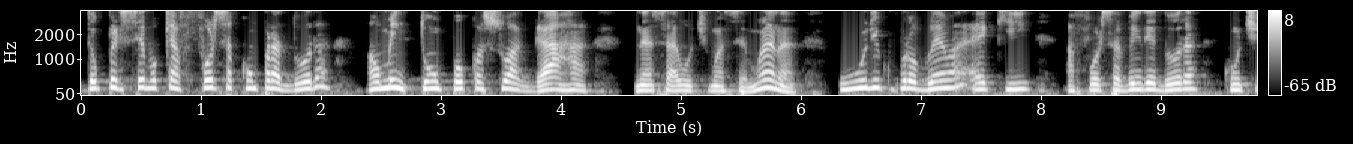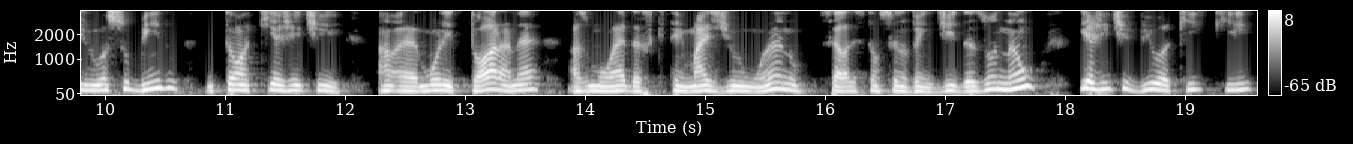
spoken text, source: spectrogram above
Então perceba que a força compradora aumentou um pouco a sua garra nessa última semana. O único problema é que a força vendedora continua subindo. Então aqui a gente é, monitora né, as moedas que têm mais de um ano, se elas estão sendo vendidas ou não. E a gente viu aqui que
